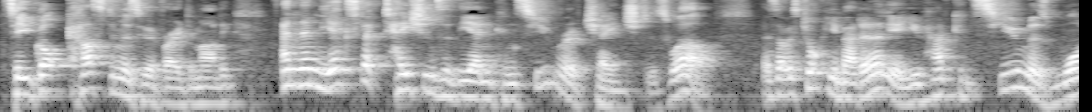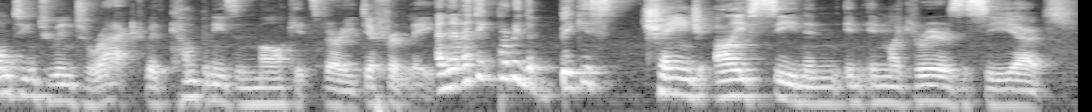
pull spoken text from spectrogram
so you've got customers who are very demanding and then the expectations of the end consumer have changed as well as I was talking about earlier, you have consumers wanting to interact with companies and markets very differently. And then I think probably the biggest change I've seen in, in, in, my career as a CEO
